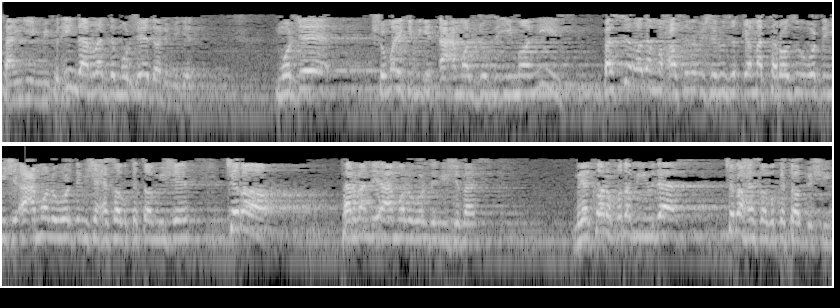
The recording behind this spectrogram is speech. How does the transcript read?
سنگین می‌کنه. این در رد مرجعه داره میگه. مرجعه شمایی که بگید اعمال جز ایمان نیست. پس چرا آدم محاسبه بشه روز قیامت ترازو ورده میشه اعمال ورده میشه حساب کتاب میشه. چرا پرونده اعمال ورده میشه بس میگه کار خدا بیوده است. چرا حساب کتاب بشی؟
